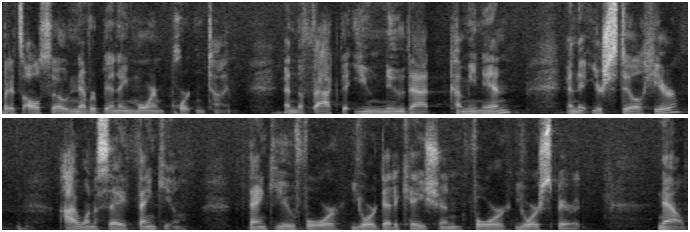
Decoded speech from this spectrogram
But it's also never been a more important time. And the fact that you knew that coming in and that you're still here, I want to say thank you thank you for your dedication, for your spirit. Now,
